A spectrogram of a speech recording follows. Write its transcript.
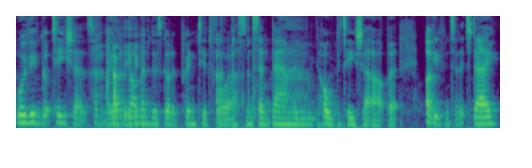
well, we've even got T-shirts, haven't we? Have One of our members got it printed for us and sent down, and we'd hold the T-shirt up. But I've even said it today.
